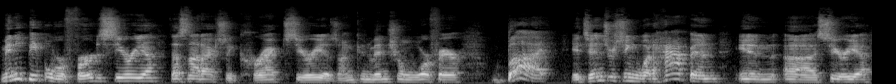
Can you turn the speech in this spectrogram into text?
Many people refer to Syria. That's not actually correct. Syria is unconventional warfare. But It's interesting what happened in uh, Syria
